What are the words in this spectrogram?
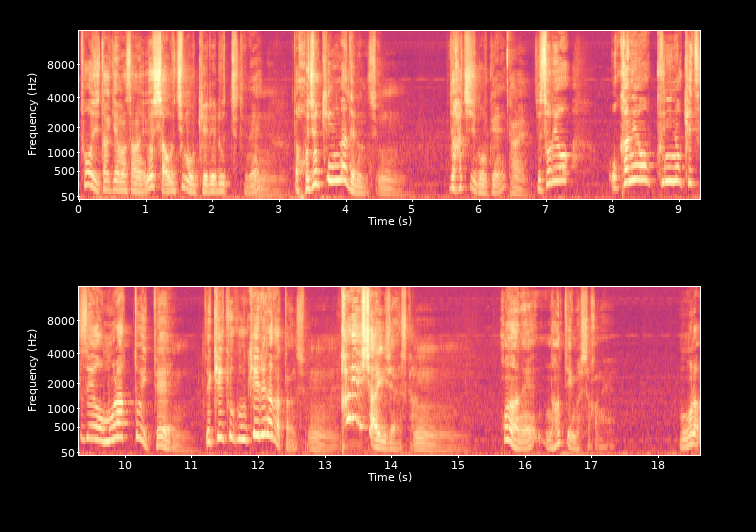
当時竹山さん「よっしゃうちも受け入れる」って言ってね、だ補助金が出るんですよ、うんで85億円。はい。でそれをお金を国の血税をもらっといて、で結局受け入れなかったんですよ。うん。返しゃいいじゃないですか、うん。ほなねなんて言いましたかね。もら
